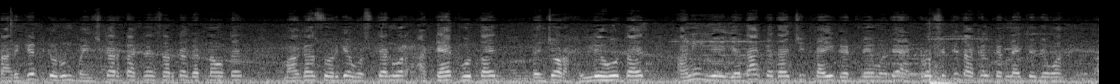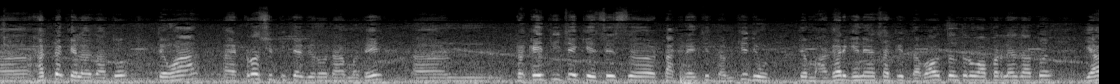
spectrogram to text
टार्गेट करून बहिष्कार टाकण्यासारख्या घटना होत आहेत. मागासवर्गीय वस्त्यांवर अटॅक होत आहेत. त्यांच्यावर हल्ले होत आहेत. आणि ये यदा कदाचित काही घटनेमध्ये ॲट्रॉसिटी दाखल करण्याचे जेव्हा हट्ट केला जातो तेव्हा ॲट्रॉसिटीच्या विरोधामध्ये डकैतीचे केसेस टाकण्याची धमकी देऊन ते माघार घेण्यासाठी दबाव तंत्र वापरल्या जातो. या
